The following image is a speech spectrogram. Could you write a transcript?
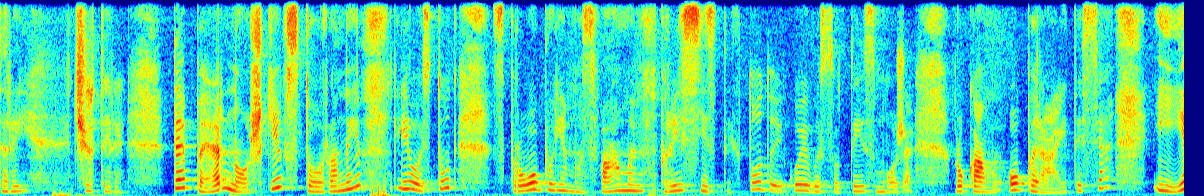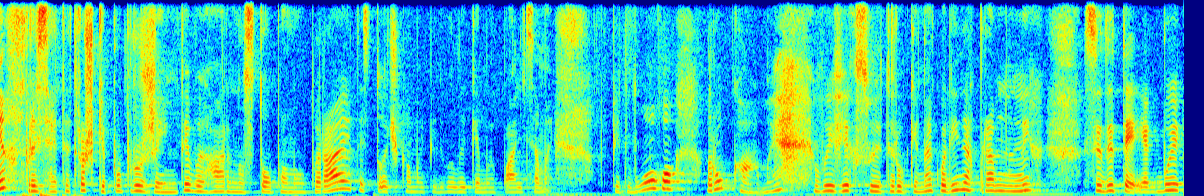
три, чотири. Тепер ножки в сторони. І ось тут спробуємо з вами присісти. Хто до якої висоти зможе. Руками опирайтеся і присядьте трошки попружиньте. Ви гарно стопами опираєтесь, точками під великими пальцями підлогу. Руками ви фіксуєте руки на колінах, прямо на них сидите. Якби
